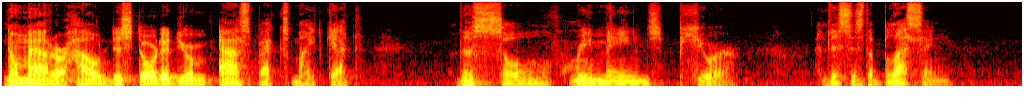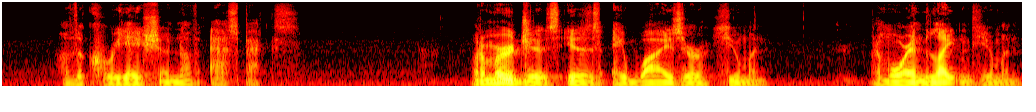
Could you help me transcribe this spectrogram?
no matter how distorted your aspects might get, the soul remains pure. And this is the blessing of the creation of aspects. What emerges is a wiser human, a more enlightened human,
